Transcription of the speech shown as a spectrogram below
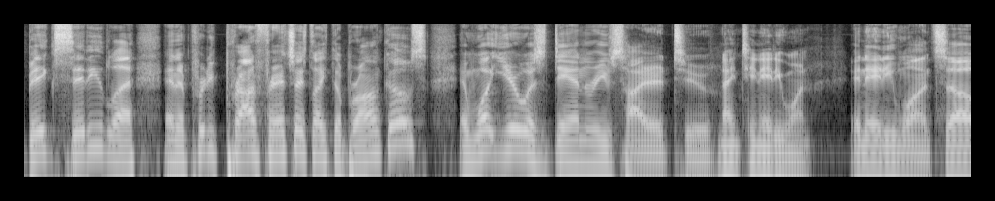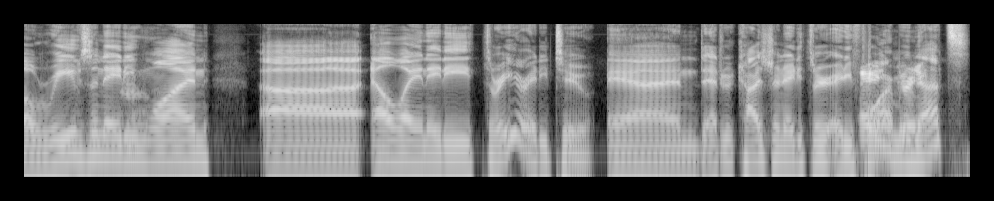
big city, like, and a pretty proud franchise like the Broncos. And what year was Dan Reeves hired to? 1981. In '81. So Reeves in '81. Uh, Elway in '83 or '82, and Edgar Kaiser in '83 or '84. I mean, 83. that's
